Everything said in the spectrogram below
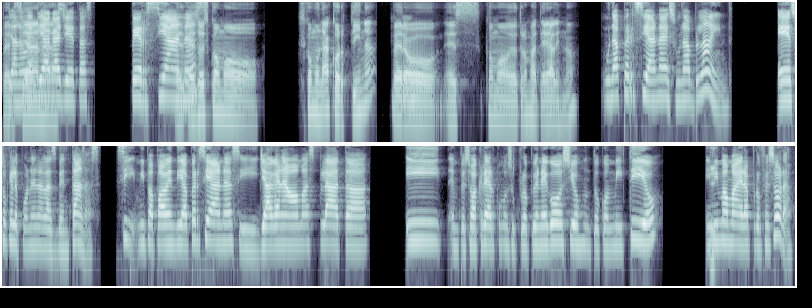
Ya no vendía galletas, Es- persianas. Eso es como, es como una cortina, pero es como de otros materiales, ¿no? Una persiana es una blind, eso que le ponen a las ventanas. Sí, mi papá vendía persianas y ya ganaba más plata y empezó a crear como su propio negocio junto con mi tío y, Y- mi mamá era profesora.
